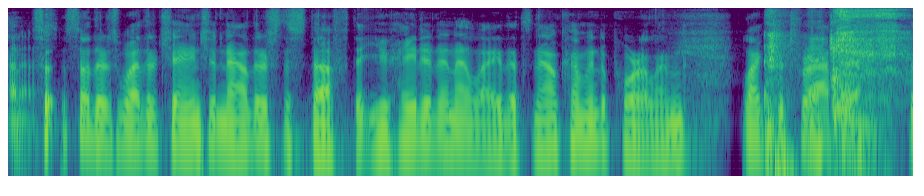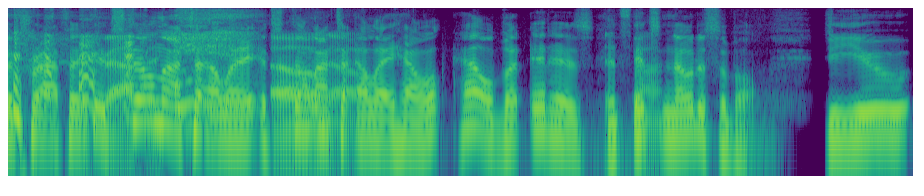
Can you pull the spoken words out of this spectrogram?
kind of. So, so there's weather change, and now there's the stuff that you hated in LA that's now coming to Portland, like the traffic. the traffic. It's still not to LA. It's still Oh, not to. LA hell, hell, but it is. It's it's not. noticeable. Do you?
